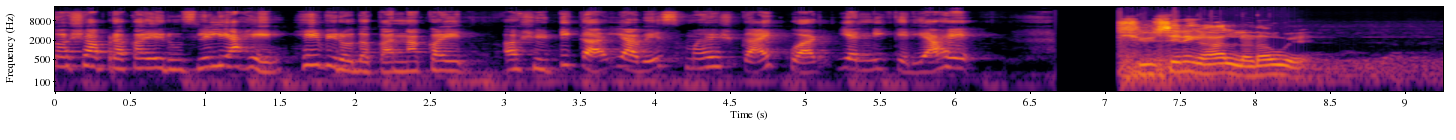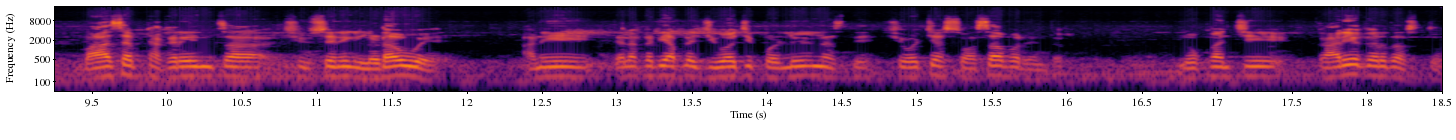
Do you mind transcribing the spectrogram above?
कशा प्रकारे रुजलेली आहे हे विरोधकांना कळेल अशी टीका यावेळेस महेश गायकवाड यांनी केली आहे. शिवसैनिक हा लढाऊ आहे. बाळासाहेब ठाकरेंचा शिवसैनिक लढाऊ आहे. आणि त्याला कधी आपल्या जीवाची पडलेली नसते शेवटच्या श्वासापर्यंत. लोकांचे कार्य करत असतो.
